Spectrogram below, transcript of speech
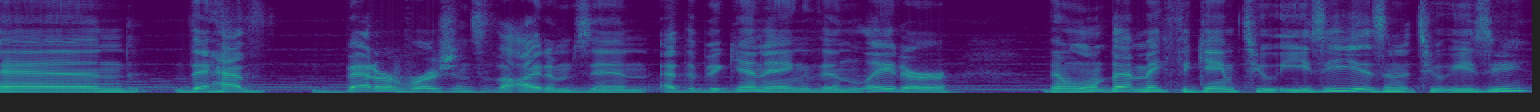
and they have better versions of the items in at the beginning than later, then won't that make the game too easy? Isn't it too easy?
